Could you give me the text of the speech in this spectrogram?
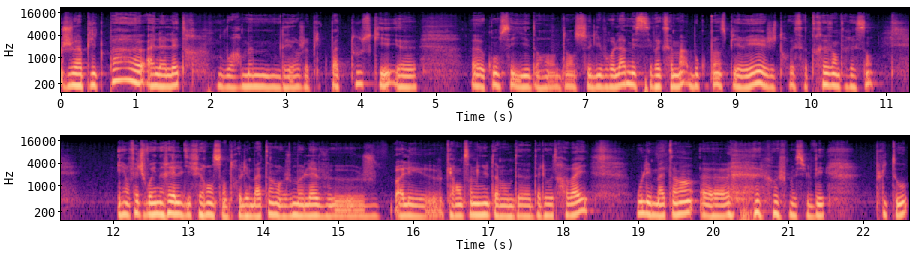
je n'applique pas à la lettre, voire même d'ailleurs, je n'applique pas tout ce qui est conseillé dans, dans ce livre-là, mais c'est vrai que ça m'a beaucoup inspiré et j'ai trouvé ça très intéressant. Et en fait, je vois une réelle différence entre les matins où je me lève, euh, allez, 45 euh, minutes avant d'aller au travail, ou les matins euh, où je me suis levée plus tôt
